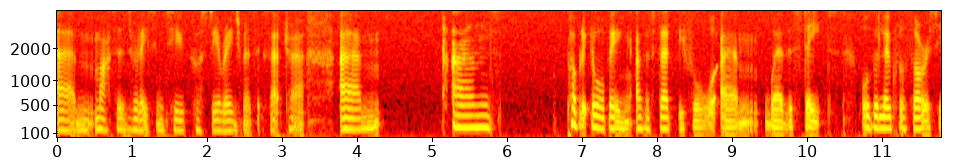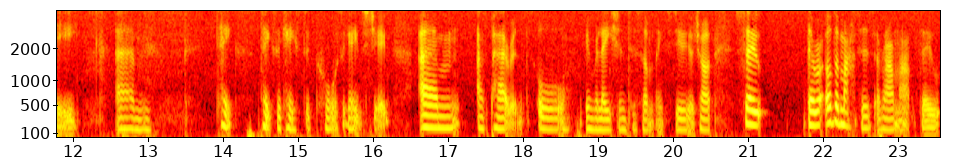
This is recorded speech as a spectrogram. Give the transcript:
um, matters relating to custody arrangements, etc. Um, and public law being, as I've said before, um, where the state or the local authority um, takes takes a case to court against you um, as parents or in relation to something to do with your child. So there are other matters around that. So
